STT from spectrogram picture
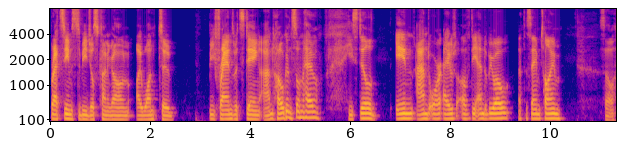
Bret seems to be just kind of going, I want to be friends with Sting and Hogan somehow. He's still in and or out of the NWO at the same time. So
